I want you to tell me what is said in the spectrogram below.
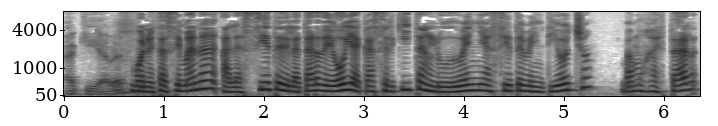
aquí, a ver. Bueno, esta semana a las 7 de la tarde hoy, acá cerquita, en Ludueña 728, vamos a estar,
